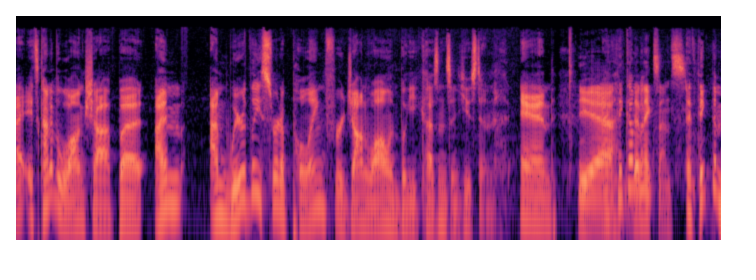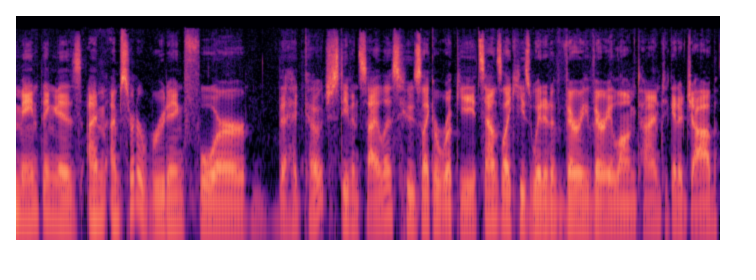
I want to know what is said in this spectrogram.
I- it's kind of a long shot, but I'm I'm weirdly sort of pulling for John Wall and Boogie Cousins in Houston, and Yeah, I think that I'm- makes sense. I think the main thing is I'm I'm sort of rooting for the head coach Stephen Silas, who's like a rookie. It sounds like he's waited a very very long time to get a job,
